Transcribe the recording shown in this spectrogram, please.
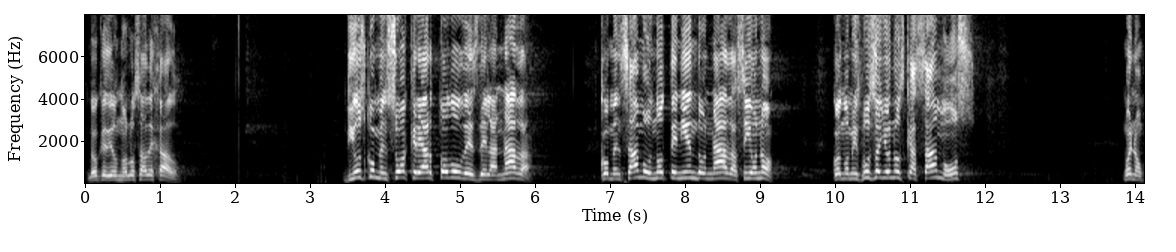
Veo que Dios no los ha dejado. Dios comenzó a crear todo desde la nada. Comenzamos no teniendo nada, ¿sí o no? Cuando mi esposa y yo nos casamos, bueno,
